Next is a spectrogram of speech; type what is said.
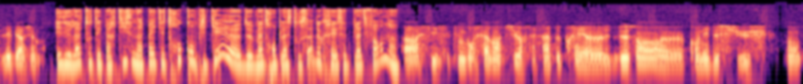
l'hébergement. Et de là, tout est parti. Ça n'a pas été trop compliqué euh, de mettre en place tout ça, de créer cette plateforme? Ah si, c'est une grosse aventure. Ça fait à peu près euh, deux ans euh, qu'on est dessus. Donc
